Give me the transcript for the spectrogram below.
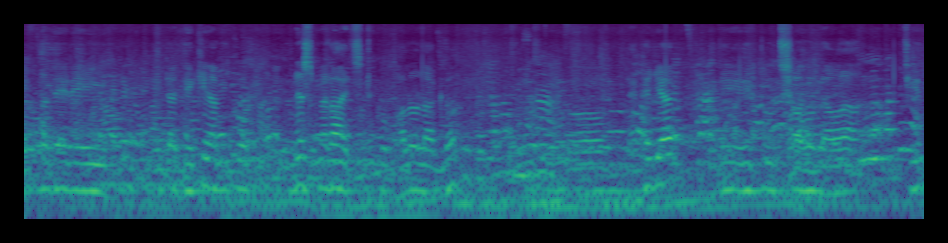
আপনাদের এই এটা দেখে আমি খুব মিসমেরাইজড খুব ভালো লাগল। দেখা যাক একটু উৎসাহ দেওয়া উচিত।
